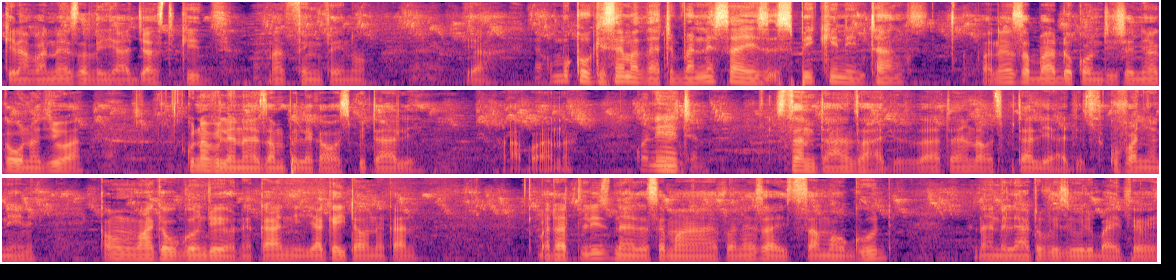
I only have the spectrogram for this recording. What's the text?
Kina Vanessa they are just kids. Nothing they know. Yeah. Nakumbuka ukisema that Vanessa is speaking in tongues Vanessa bado condition yake unajua kuna vile naweza mpeleka hospitali. Hapana. Kwa nini tena? Sasa nitaanza aje? Sasa ataenda hospitali aje? Kufanya nini? Kama mama yake ugonjwa ionekani yake itaonekana. But at least naweza sema Vanessa is somehow good. Naendelea tu vizuri by the way.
